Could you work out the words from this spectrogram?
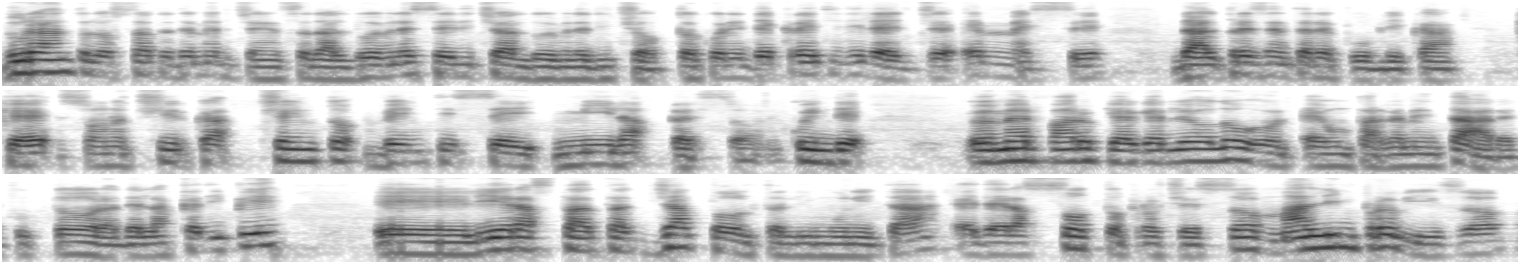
durante lo stato d'emergenza dal 2016 al 2018 con i decreti di legge emessi dal Presidente Repubblica che sono circa 126.000 persone. Quindi Omer Faruk Gergerliolo è un parlamentare tuttora dell'HDP e gli era stata già tolta l'immunità ed era sotto processo, ma all'improvviso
